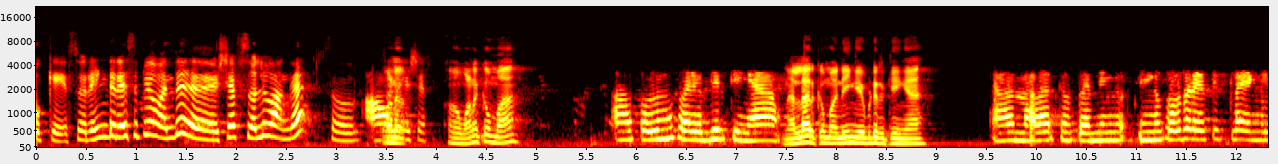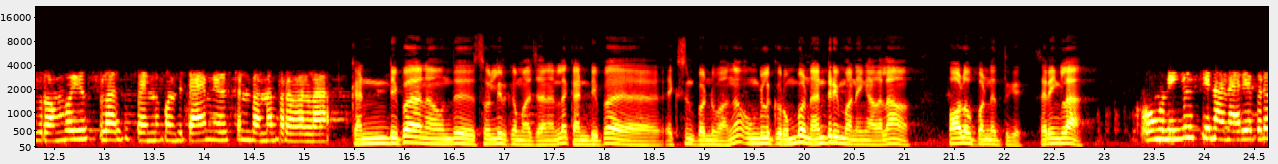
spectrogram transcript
ஓகே ஸோ ரெண்டு ரெசிபியும் வந்து ஷெஃப் சொல்லுவாங்க. ஸோ சொல்லுங்க ஷெஃப் வணக்கம்மா. ஆ சொல்லுங்க சார் எப்படி இருக்கீங்க? நல்லா இருக்கம்மா. நீங்க எப்படி இருக்கீங்க? ஆ நல்லா இருக்கேன் சார். நீங்க நீங்க சொல்ற ரெசிப்ட்லாம் எங்களுக்கு ரொம்ப யூஸ்ஃபுல்லா இருக்கு சார். இன்னும் கொஞ்சம் டைம் எக்ஸ்டெண்ட் பண்ண பரவாயில்ல. கண்டிப்பா நான் வந்து சொல்லியிருக்கேம்மா சேனல்ல கண்டிப்பா எக்ஸ்டெண்ட் பண்ணுவாங்க. உங்களுக்கு ரொம்ப நன்றிம்மா நீங்க அதெல்லாம் ஃபாலோ பண்ணதுக்கு. சரிங்களா? உங்க நிகழ்ச்சி நான் நிறைய பேர்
